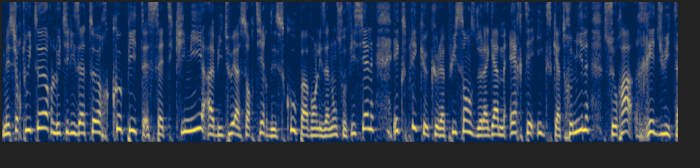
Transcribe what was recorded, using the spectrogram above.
Mais sur Twitter, l'utilisateur Copit7Kimi, habitué à sortir des scoops avant les annonces officielles, explique que la puissance de la gamme RTX 4000 sera réduite.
